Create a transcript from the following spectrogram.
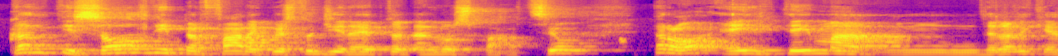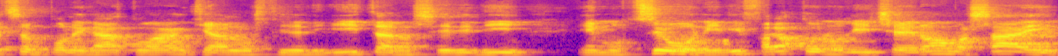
quanti soldi per fare questo giretto nello spazio? Però è il tema mh, della ricchezza un po' legato anche allo stile di vita, a una serie di emozioni. Di fatto uno dice, no, ma sai,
